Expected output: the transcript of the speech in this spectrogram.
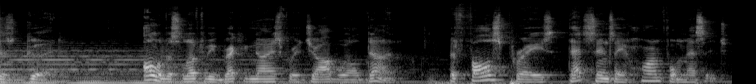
is good. All of us love to be recognized for a job well done. But false praise, that sends a harmful message.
